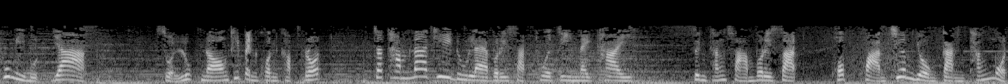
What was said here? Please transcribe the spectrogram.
ผู้มีบุตรยาก ส่วนลูกน้องที่เป็นคนขับรถ จะทำหน้าที่ดูแลบริษัททัวร์จีนในไทย ซึ่งทั้งสามบริษัทพบความเชื่อมโยงกันทั้งหมด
